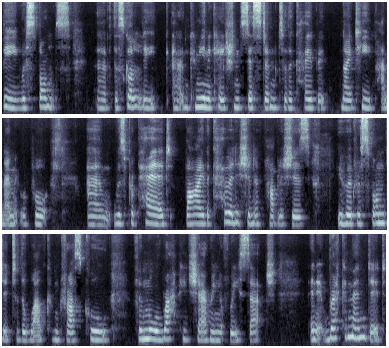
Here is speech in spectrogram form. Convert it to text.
the response of the scholarly um, communication system to the COVID 19 pandemic report um, was prepared by the coalition of publishers who had responded to the Wellcome Trust call for more rapid sharing of research. And it recommended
